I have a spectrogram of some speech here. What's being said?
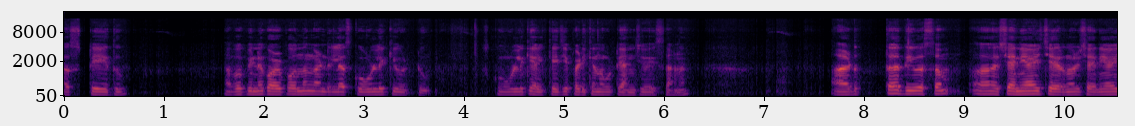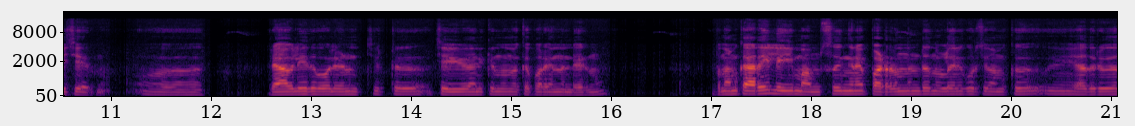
റെസ്റ്റ് ചെയ്തു. അപ്പോൾ പിന്നെ കുഴപ്പമൊന്നും കണ്ടില്ല. സ്കൂളിലേക്ക് വിട്ടു. സ്കൂളിലേക്ക് എൽ കെ ജി പഠിക്കുന്ന കുട്ടി അഞ്ച് വയസ്സാണ്. അടുത്ത ദിവസം ശനിയാഴ്ചയായിരുന്നു. ഒരു ശനിയാഴ്ചയായിരുന്നു. രാവിലെ ഇതുപോലെ എണിച്ചിട്ട് ചെവി എന്നൊക്കെ പറയുന്നുണ്ടായിരുന്നു. അപ്പോൾ നമുക്കറിയില്ല ഈ മംസ് ഇങ്ങനെ പടരുന്നുണ്ട് എന്നുള്ളതിനെ കുറിച്ച് നമുക്ക് യാതൊരുവിധ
